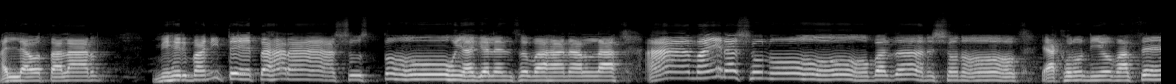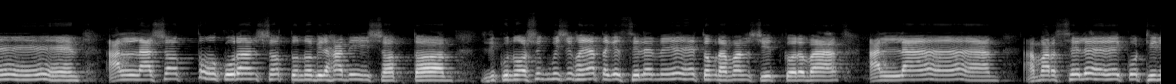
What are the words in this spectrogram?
আল্লাহ তালার মেহরবানিতে তাহারা সুস্থ হইয়া গেলেন সুবাহান আল্লাহ আমায়রা শোনো, বাজান শোনো, এখনও নিয়ম আছে। আল্লাহ সত্য, কোরআন সত্য, নবীর হাদিস সত্য। যদি কোনো অসুখ বিসুখ হইয়া থাকে ছেলে মেয়ে তোমরা মানসিক করবা। আল্লাহ, আমার ছেলে কঠিন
